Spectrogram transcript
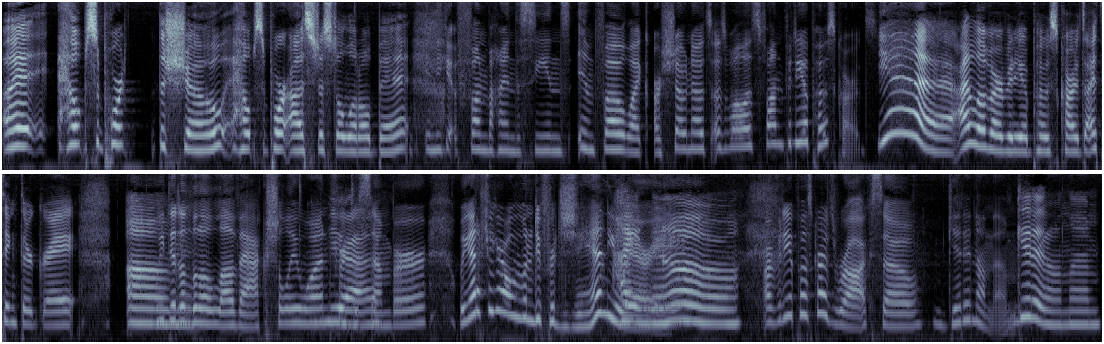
Uh, it helps support the show. help support us just a little bit. and you get fun behind the scenes info like our show notes, as well as fun video postcards. Yeah, I love our video postcards. I think they're great. Um, we did a little Love Actually one for yeah. December. We got to figure out what we want to do for January. I know. Our video postcards rock, so get in on them. Get in on them.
